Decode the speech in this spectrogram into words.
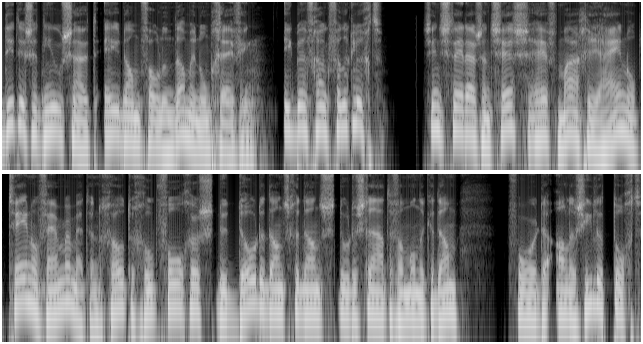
Dit is het nieuws uit Edam, Volendam en omgeving. Ik ben Frank van der Klucht. Sinds 2006 heeft Magerijn op 2 november met een grote groep volgers de dodendans gedanst door de straten van Monnikendam voor de Allerzielentocht.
